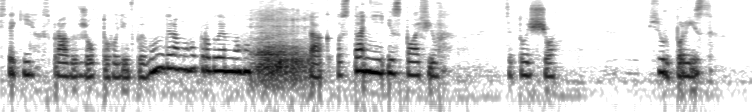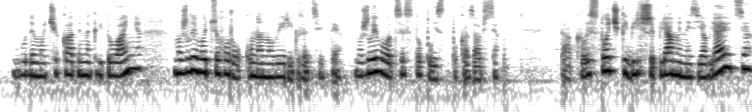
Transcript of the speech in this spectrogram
Ось такі справи в жовтого лівпивундера мого проблемного. Так, останній із пафів це той, що сюрприз. Будемо чекати на квітування. Можливо, цього року на Новий рік зацвіте. Можливо, це стоп-лист показався. Так, листочки більше плями не з'являються.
